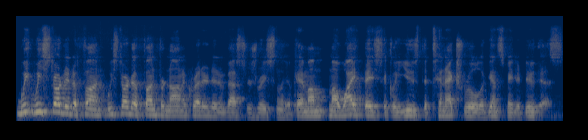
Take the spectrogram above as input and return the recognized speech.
we we started a fund. We started a fund for non-accredited investors recently. Okay, my my wife basically used the 10x rule against me to do this.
